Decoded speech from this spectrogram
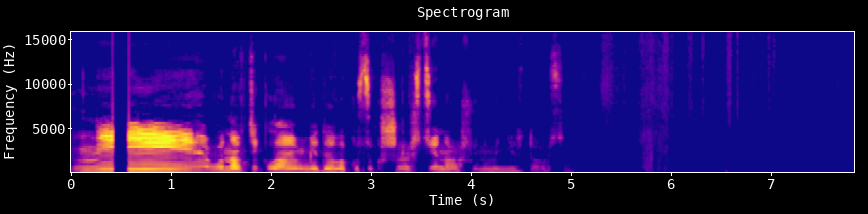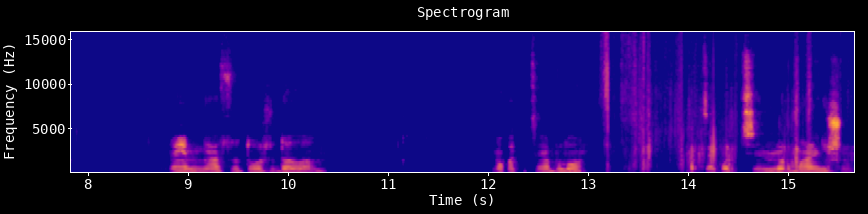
Ні! Вона втекла і мені дала кусок шерсті, наш він мені здався. Ну і м'ясо теж дала. Ну, хоч це було. Це хоч нормальніше.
